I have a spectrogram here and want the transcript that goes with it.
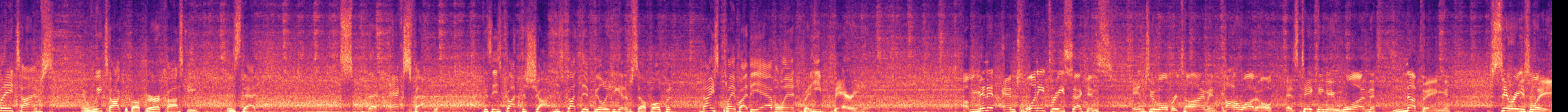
Many times have we talked about Burakovsky is that that X factor because he's got the shot. He's got the ability to get himself open. Nice play by the Avalanche, but he buried it. A minute and 23 seconds into overtime, and Colorado is taking a 1 nothing series lead.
